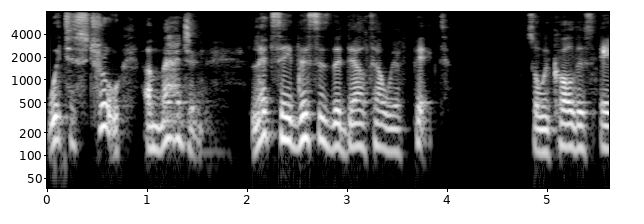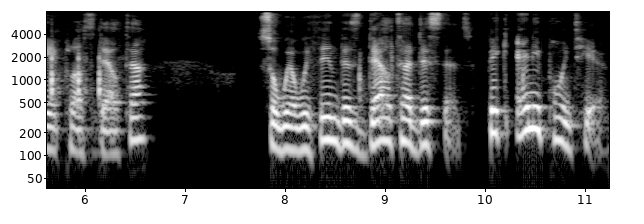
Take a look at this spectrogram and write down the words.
which is true. Imagine, let's say this is the delta we have picked. So we call this a plus delta. So we're within this delta distance. Pick any point here.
